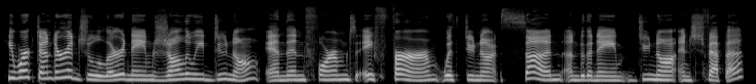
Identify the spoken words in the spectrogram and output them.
He worked under a jeweler named Jean Louis Dunant and then formed a firm with Dunant's son under the name Dunant and Schweppe.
